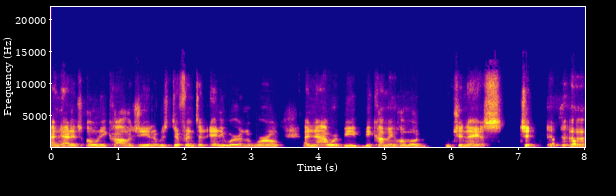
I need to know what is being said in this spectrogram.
and had its own ecology and it was different than anywhere in the world. And now we're be, becoming homo, Geneus. Uh,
